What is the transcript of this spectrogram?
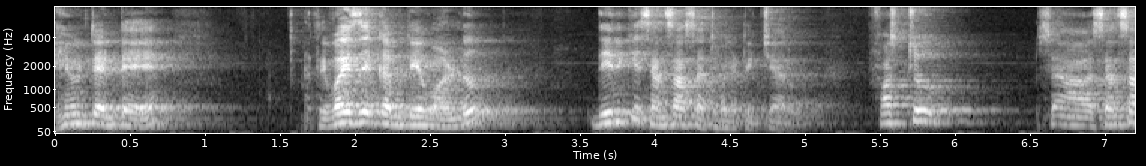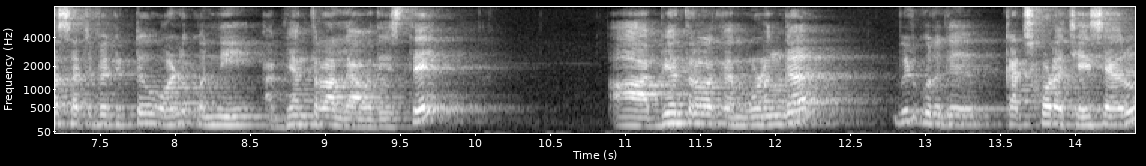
ఏమిటంటే రివైజింగ్ కమిటీ వాళ్ళు దీనికి సెన్సార్ సర్టిఫికెట్ ఇచ్చారు. ఫస్ట్ సెన్సార్ సర్టిఫికెట్ వాళ్ళు కొన్ని అభ్యంతరాలు లేవదీస్తే ఆ అభ్యంతరాలకు అనుగుణంగా వీళ్ళు కొన్ని కట్స్ కూడా చేశారు.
